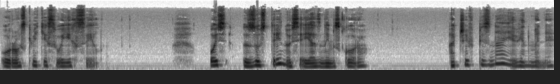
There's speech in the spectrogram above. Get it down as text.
у розквіті своїх сил. Ось зустрінуся я з ним скоро. А чи впізнає він мене?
